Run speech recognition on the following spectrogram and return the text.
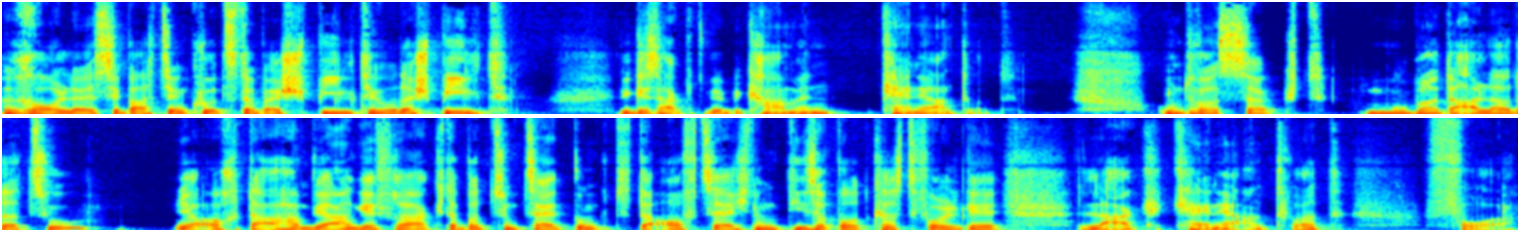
Rolle Sebastian Kurz dabei spielte oder spielt. Wie gesagt, wir bekamen keine Antwort. Und was sagt Mubadala dazu? Ja, auch da haben wir angefragt, aber zum Zeitpunkt der Aufzeichnung dieser Podcast-Folge lag keine Antwort vor.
